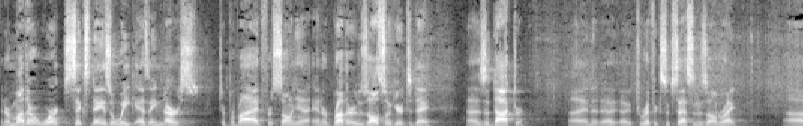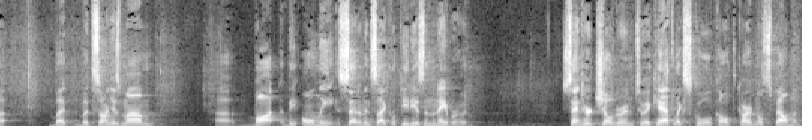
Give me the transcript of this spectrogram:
and her mother worked six days a week as a nurse to provide for Sonia and her brother, who's also here today, uh, as a doctor uh, and a, a, terrific success in his own right. Uh, but, but Sonia's mom uh, bought the only set of encyclopedias in the neighborhood, sent her children to a Catholic school called Cardinal Spellman,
